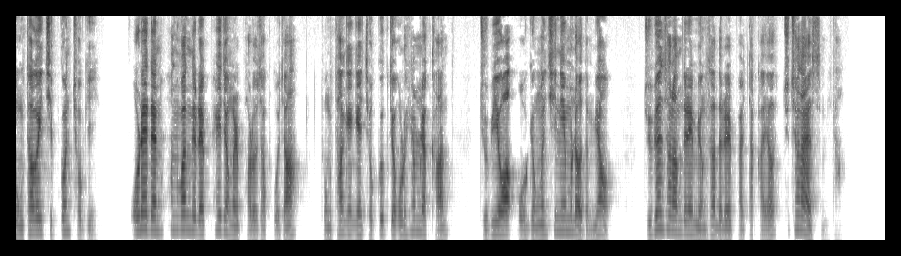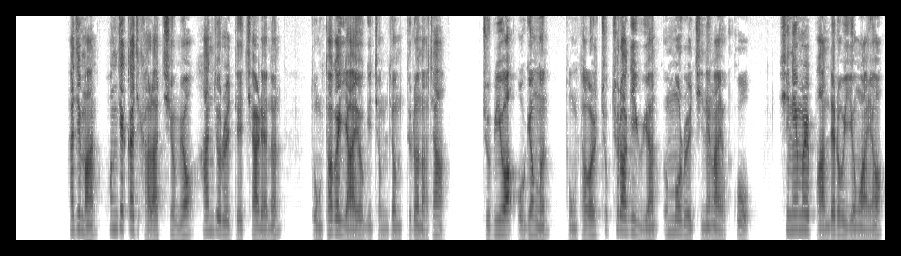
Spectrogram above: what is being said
동탁의 집권 초기 오래된 환관들의 폐정을 바로잡고자 동탁에게 적극적으로 협력한 주비와 오경은 신임을 얻으며 주변 사람들의 명사들을 발탁하여 추천하였습니다. 하지만 황제까지 갈아치우며 한조를 대체하려는 동탁의 야욕이 점점 드러나자 주비와 오경은 동탁을 축출하기 위한 음모를 진행하였고 신임을 반대로 이용하여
